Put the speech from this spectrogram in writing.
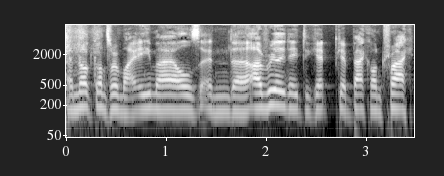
and not gone through my emails, and uh, I really need to get get back on track.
